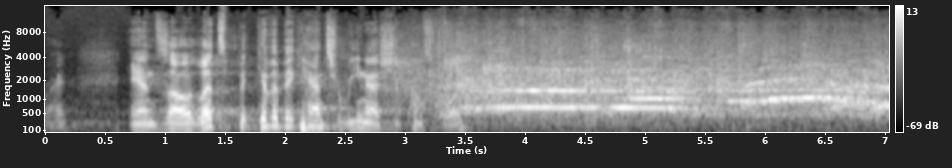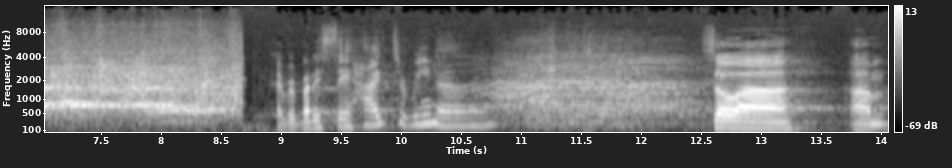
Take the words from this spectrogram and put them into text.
right? And so let's b- give a big hand to Rena as she comes forward. Everybody say hi to Rena. So, uh, um,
